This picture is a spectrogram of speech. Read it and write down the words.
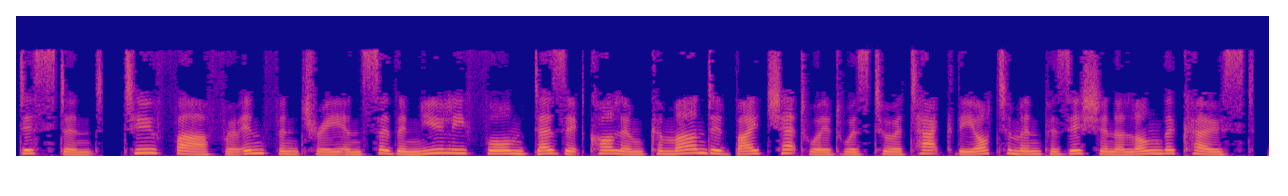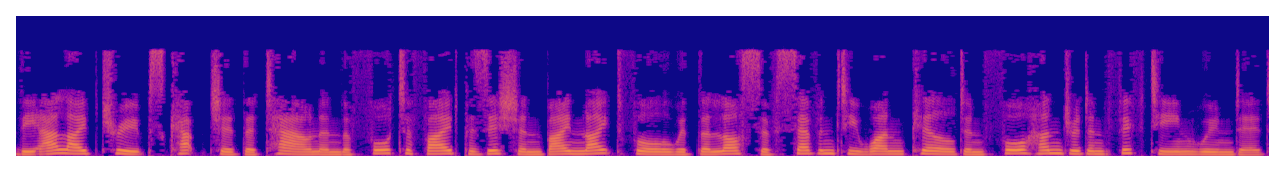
distant, too far for infantry and so the newly formed Desert Column commanded by Chetwode was to attack the Ottoman position along the coast. The Allied troops captured the town and the fortified position by nightfall with the loss of 71 killed and 415 wounded.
